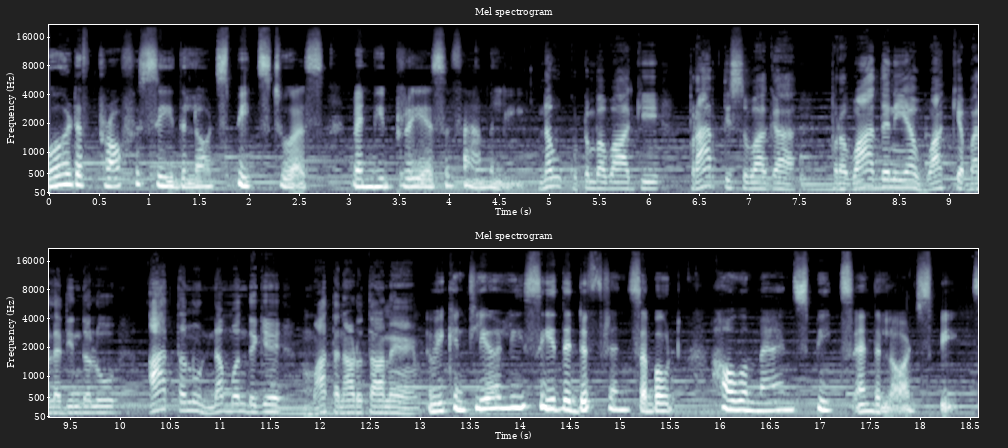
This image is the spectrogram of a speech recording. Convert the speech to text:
word of prophecy the Lord speaks to us when we pray as a family ನಾವು ಕುಟುಂಬವಾಗಿ ಪ್ರಾರ್ಥಿಸುವಾಗ ಪ್ರವಾದನೆಯ ವಾಕ್ಯ ಬಲದಿಂದಲೂ ಆತನು ನಮ್ಮೊಂದಿಗೆ ಮಾತನಾಡುತ್ತಾನೆ We can clearly see the difference about how a man speaks and the Lord speaks.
